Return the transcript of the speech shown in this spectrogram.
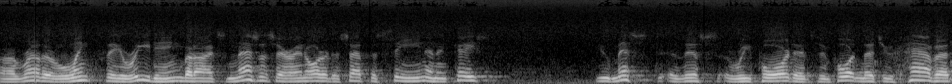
a, rather lengthy reading, but it's necessary in order to set the scene. And in case you missed this report, it's important that you have it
